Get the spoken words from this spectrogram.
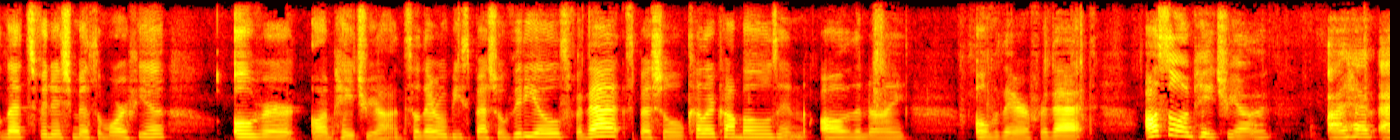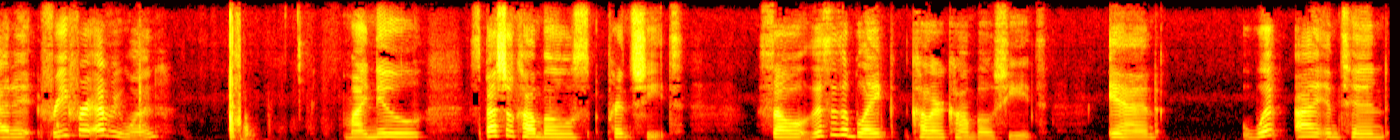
Let's Finish Mythomorphia over on Patreon. So there will be special videos for that, special color combos, and all the nine over there for that. Also on Patreon, I have added free for everyone my new Special Combos print sheet. So this is a blank color combo sheet. And what I intend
